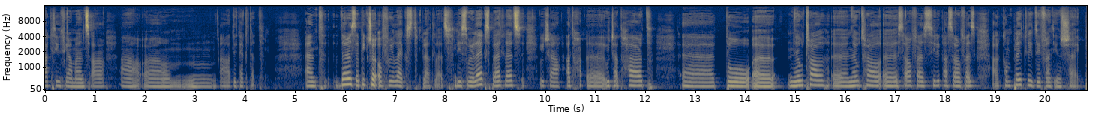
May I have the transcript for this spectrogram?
actin filaments are um, are detected. And there is a picture of relaxed platelets. These relaxed platelets, which are at, uh, which adhere uh, to uh, neutral, uh, neutral uh, surface, silica surface, are completely different in shape.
